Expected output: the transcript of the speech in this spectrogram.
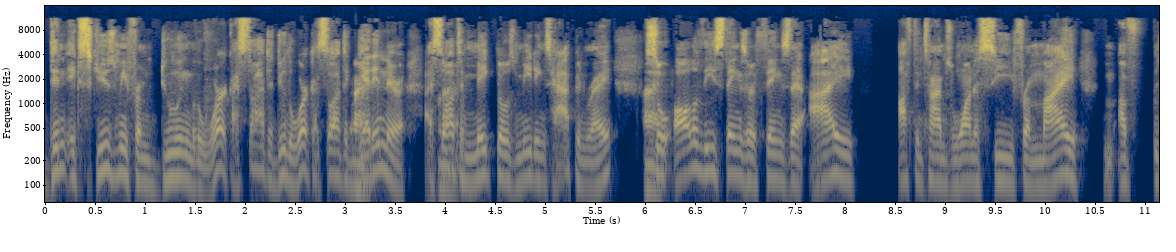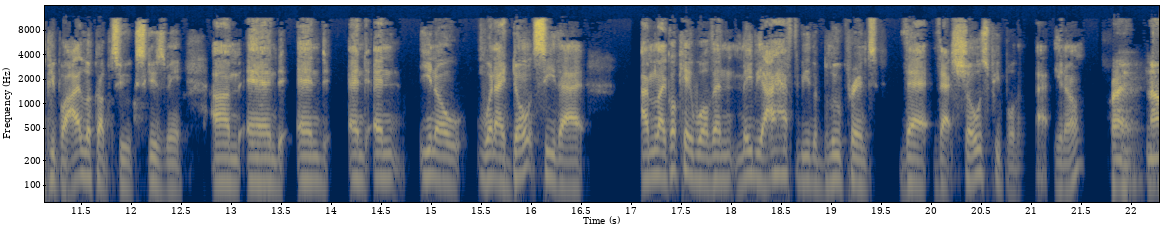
didn't excuse me from doing the work. I still had to do the work. I still had to right. get in there. I still right. had to make those meetings happen. Right? right? So all of these things are things that I oftentimes want to see from my uh, from people I look up to. Excuse me. Um, and and and and you know when I don't see that, I'm like, okay, well then maybe I have to be the blueprint that that shows people that. You know. Right. No,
